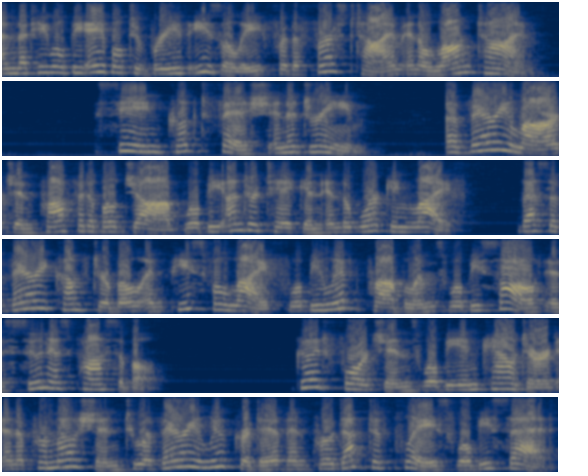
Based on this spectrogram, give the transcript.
and that he will be able to breathe easily for the first time in a long time. Seeing cooked fish in a dream. A very large and profitable job will be undertaken in the working life. Thus a very comfortable and peaceful life will be lived problems will be solved as soon as possible. Good fortunes will be encountered and a promotion to a very lucrative and productive place will be said.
